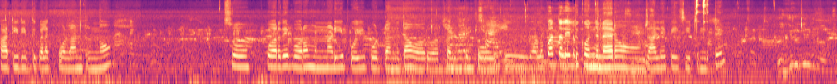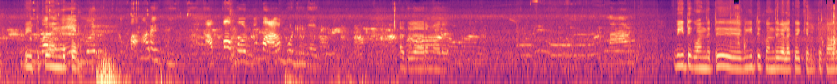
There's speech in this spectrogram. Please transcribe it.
கார்த்திகை தீபத்துக்கு விளக்கு போடலான்ட்டு இருந்தோம். ஸோ போகிறதே போகிறோம் முன்னாடியே போய் போட்டு வந்துட்டா ஒரு ஒரு சொல்லிட்டு போயிட்டு விளக்கு கொஞ்ச நேரம் ஜாலியாக பேசிகிட்டு இருந்துட்டு வீட்டுக்கு வந்துட்டோம். அது வேற மாதிரி. வீட்டுக்கு வந்துட்டு வீட்டுக்கு வந்து விளக்கு வைக்கிறதுக்காக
